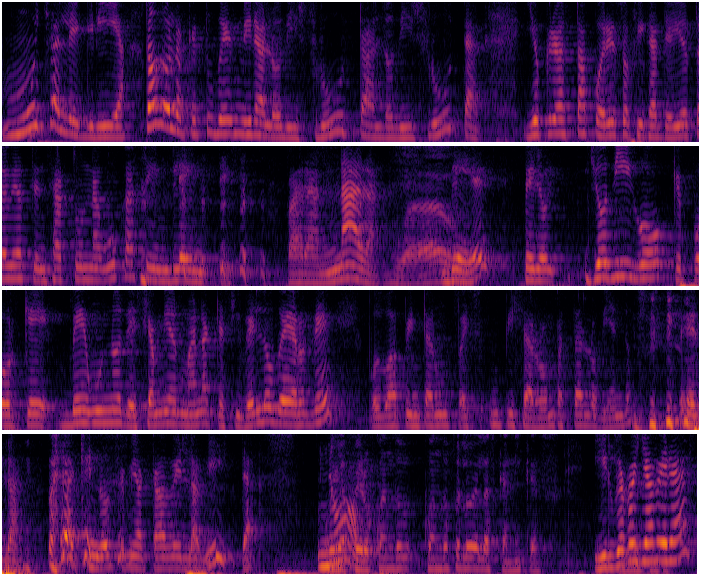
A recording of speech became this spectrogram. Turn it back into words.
mucha alegría. Todo lo que tú ves, mira, lo disfrutas, lo disfrutas. Yo creo hasta por eso, fíjate, yo todavía te ensarto una aguja sin lentes. Para nada. Guau. ¿Ves? Pero yo digo que porque ve uno, decía mi hermana, que si ve lo verde, pues va a pintar un, pez- un pizarrón para estarlo viendo, ¿verdad? para que no se me acabe la vista. No, Oiga, pero ¿cuándo, ¿cuándo fue lo de las canicas? y luego ya verás,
